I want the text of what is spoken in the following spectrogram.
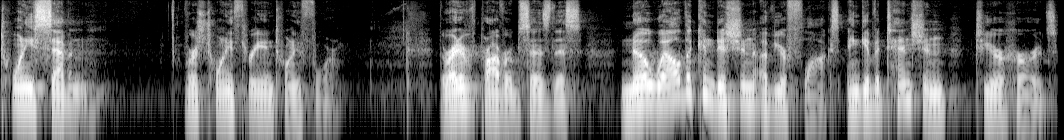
27, verse 23 and 24. the writer of Proverbs says this Know well the condition of your flocks and give attention to your herds,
